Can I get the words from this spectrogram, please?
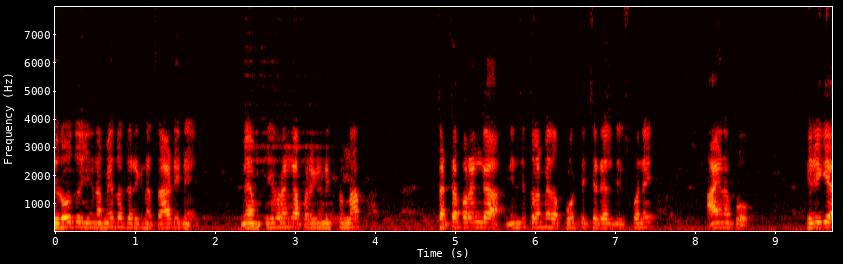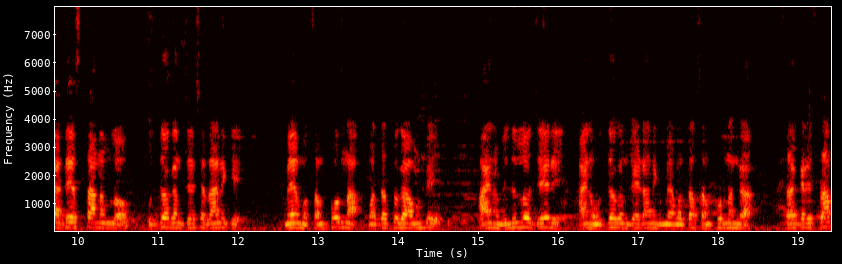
ఈరోజు ఈయన మీద జరిగిన దాడిని మేము తీవ్రంగా పరిగణిస్తున్నాం. చట్టపరంగా నిందితుల మీద పూర్తి చర్యలు తీసుకొని ఆయనకు తిరిగి అదే స్థానంలో ఉద్యోగం చేసేదానికి మేము సంపూర్ణ మద్దతుగా ఉండి ఆయన విధుల్లో చేరి ఆయన ఉద్యోగం చేయడానికి మేమంతా సంపూర్ణంగా సహకరిస్తాం.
